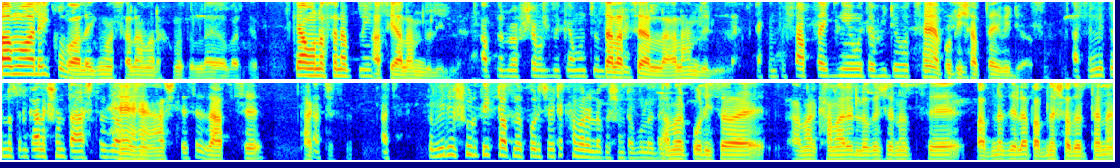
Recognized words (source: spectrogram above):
আসসালামু আলাইকুম। ওয়ালাইকুম আসসালাম রহমতুল্লাহ কেমন আছেন আপনি? আছি আলহামদুলিল্লাহ। আপনার ব্যবসা বাণিজ্য কেমন চলছে? চালাচ্ছে আল্লাহ আলহামদুলিল্লাহ। এখন তো সাপ্তাহিক নিয়মিত ভিডিও হচ্ছে হ্যাঁ প্রতি। সপ্তাহে ভিডিও আছে। আচ্ছা নিত্য নতুন কালেকশন তো আসতে হ্যাঁ যাচ্ছে। হ্যাঁ আসতেছে যাচ্ছে থাকতেছে। তো ভিডিও শুরুতে একটু আপনার পরিচয়টা খামারের লোকেশনটা বলে দেন। আমার পরিচয় আমার খামারের লোকেশন হচ্ছে পাবনা জেলা পাবনা সদর থানা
